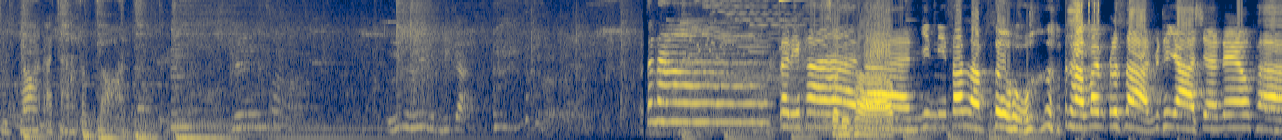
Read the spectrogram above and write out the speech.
สุดยอดอาจารย์สุดยอด ตาดา สวัสดีค่ะสวัสดีครับ อาจารย์ยินดีต้อนรับสู่ สถาบันประสาทวิทยาชแนลค่ะ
